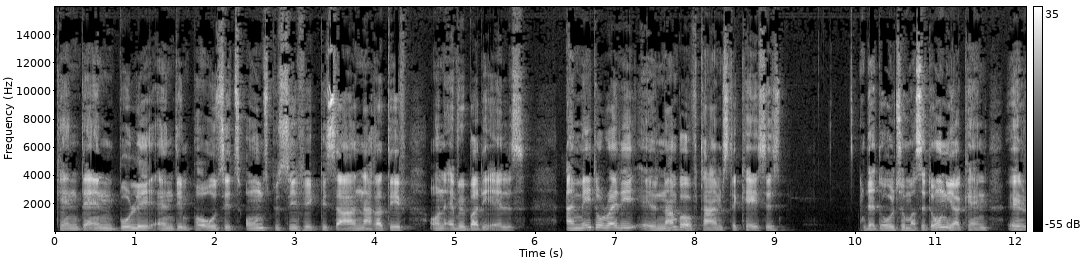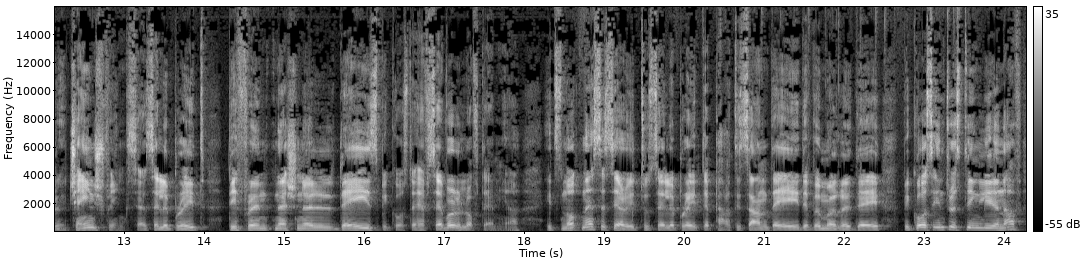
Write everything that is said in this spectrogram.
can then bully and impose its own specific bizarre narrative on everybody else. I made already a number of times the cases that also Macedonia can uh, change things, celebrate different national days because they have several of them. Yeah, it's not necessary to celebrate the Partisan Day, the Vimere Day, because interestingly enough,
